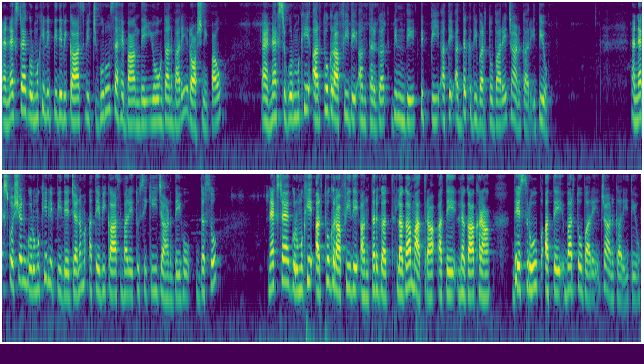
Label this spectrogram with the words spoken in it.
ਐਂਡ ਨੈਕਸਟ ਹੈ, ਗੁਰਮੁਖੀ ਲਿਪੀ ਦੇ ਵਿਕਾਸ ਵਿੱਚ ਗੁਰੂ ਸਾਹਿਬਾਨ ਦੇ ਯੋਗਦਾਨ ਬਾਰੇ ਰੌਸ਼ਨੀ ਪਾਓ। ਐਂਡ ਨੈਕਸਟ ਗੁਰਮੁਖੀ ਆਰਥੋਗ੍ਰਾਫੀ ਦੇ ਅੰਤਰਗਤ ਬਿੰਦੀ, ਟਿੱਪੀ ਅਤੇ ਅੱਧਕ ਦੀ ਵਰਤੋਂ ਬਾਰੇ ਜਾਣਕਾਰੀ ਦਿਓ। ਐਂਡ ਨੈਕਸਟ ਕੁਐਸਚਨ ਗੁਰਮੁਖੀ ਲਿਪੀ ਦੇ ਜਨਮ ਅਤੇ ਵਿਕਾਸ ਬਾਰੇ ਤੁਸੀਂ ਕੀ ਜਾਣਦੇ ਹੋ? ਦੱਸੋ। ਨੈਕਸਟ ਹੈ, ਗੁਰਮੁਖੀ ਆਰਥੋਗ੍ਰਾਫੀ ਦੇ ਅੰਤਰਗਤ ਲਗਾ ਮਾਤਰਾ ਅਤੇ ਲਗਾਖਰਾਂ ਦੇ ਸਰੂਪ ਅਤੇ ਵਰਤੋਂ ਬਾਰੇ ਜਾਣਕਾਰੀ ਦਿਓ।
